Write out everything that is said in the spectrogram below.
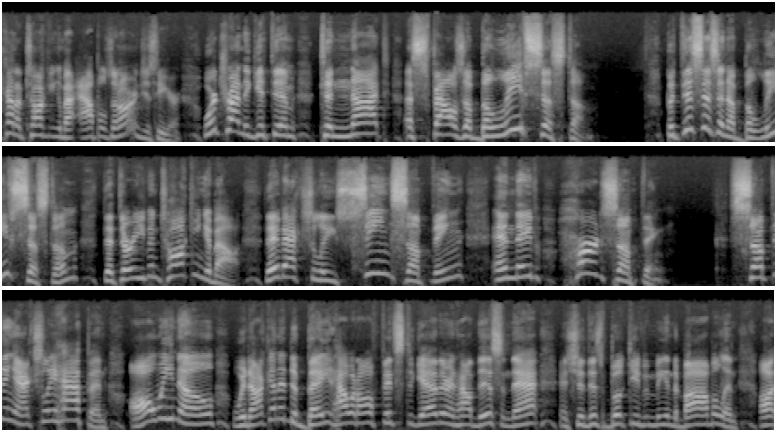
kind of talking about apples and oranges here. We're trying to get them to not espouse a belief system. But this isn't a belief system that they're even talking about. They've actually seen something and they've heard something. Something actually happened. All we know, we're not going to debate how it all fits together and how this and that, and should this book even be in the Bible. And uh,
